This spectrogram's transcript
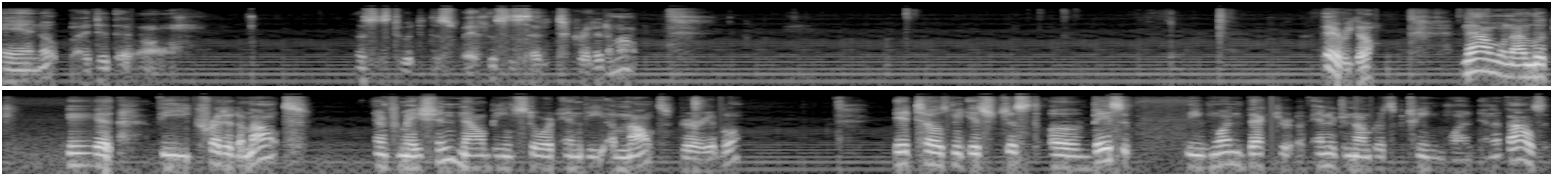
And nope, I did that wrong. Let's just do it this way. This is set it to credit amount. There we go. Now when I look at the credit amount information now being stored in the amount variable, it tells me it's just a basically one vector of integer numbers between 1 and 1,000.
